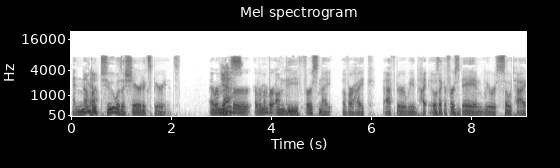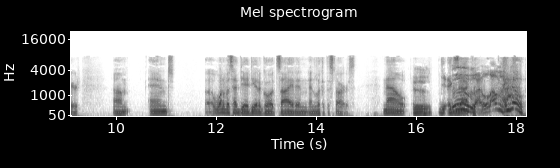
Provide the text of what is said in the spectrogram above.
And number yeah. two was a shared experience. I remember, yes. I remember on the first night of our hike after we'd, it was like a first day and we were so tired. Um, and uh, one of us had the idea to go outside and, and look at the stars. Now, Ooh. yeah, exactly. Ooh, I love that. I know,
